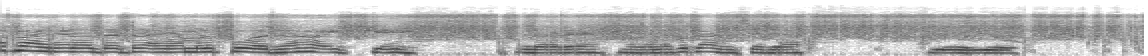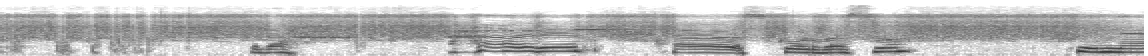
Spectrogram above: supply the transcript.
അപ്പം അങ്ങനെ തൊട്ട് നമ്മൾ പോരുന്ന വഴിക്ക്. എന്താ പറയുക അങ്ങനെ ഇപ്പോൾ കാണിച്ചില്ല അയ്യോ. അതാ ഇതാ ഒരു സ്കൂൾ ബസ്സും പിന്നെ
